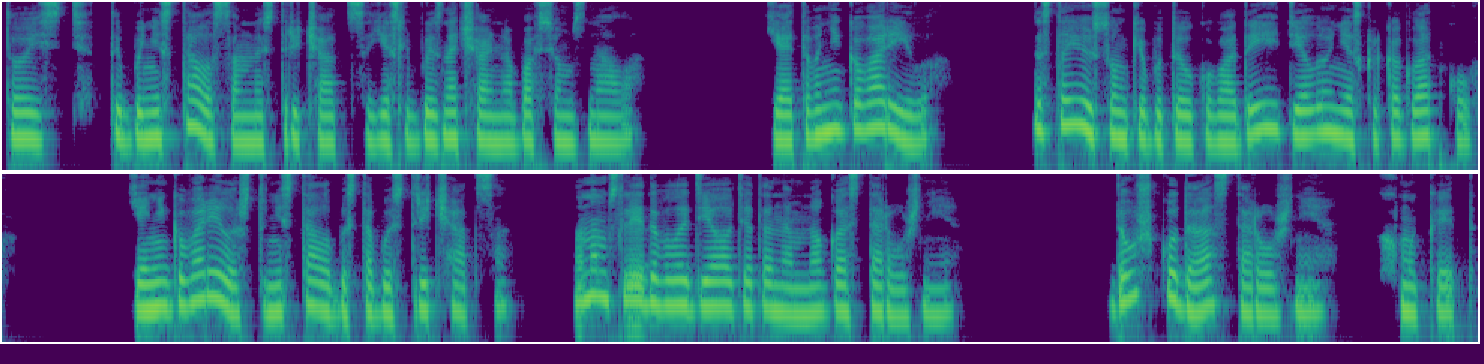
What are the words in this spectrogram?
То есть ты бы не стала со мной встречаться, если бы изначально обо всем знала? Я этого не говорила. Достаю из сумки бутылку воды и делаю несколько глотков. Я не говорила, что не стала бы с тобой встречаться, но нам следовало делать это намного осторожнее. Да уж куда осторожнее, хмыкает.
